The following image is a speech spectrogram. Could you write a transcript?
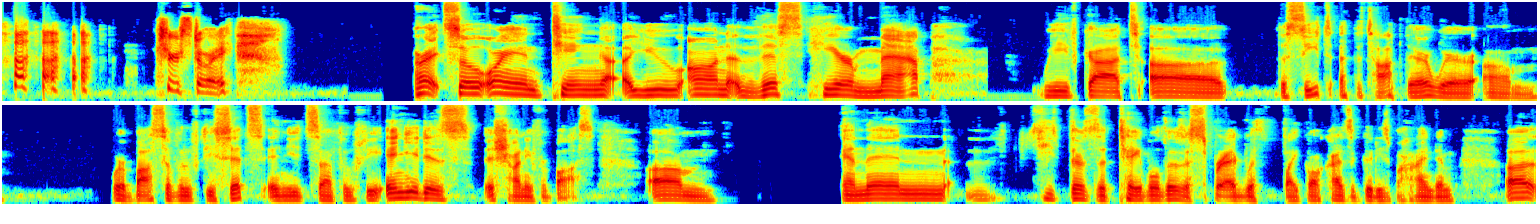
True story. All right, so orienting you on this here map, we've got uh, the seat at the top there where um, where Bas Savrufti sits, Enyid Savrufti. Enyid is Ishani for boss. Um, and then he, there's a table, there's a spread with like all kinds of goodies behind him. Uh,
